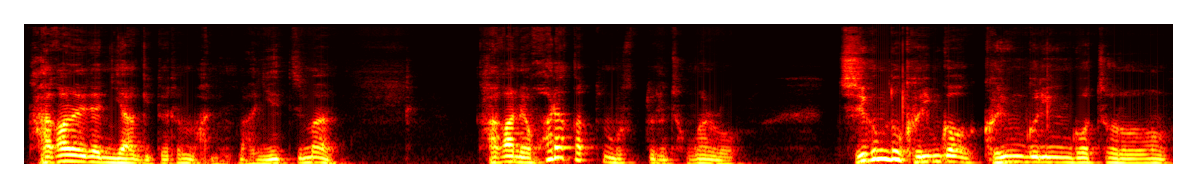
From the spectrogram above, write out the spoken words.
다간에 대한 이야기들은 많이, 많이 했지만 다간의 활약 같은 모습들은 정말로 지금도 그림과 그림 그린 것처럼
